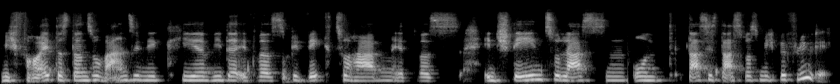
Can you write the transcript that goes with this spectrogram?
mich freut, dass dann so wahnsinnig hier wieder etwas bewegt zu haben, etwas entstehen zu lassen. Und das ist das, was mich beflügelt,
